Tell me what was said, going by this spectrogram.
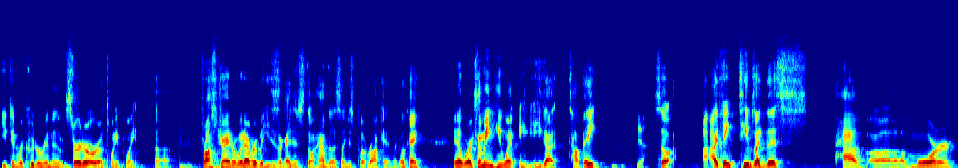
you can recruit her in a Surtur or a twenty point uh, Mhm. Frost Giant or whatever. But he's just like I just don't have those, so I just put Rocket. I'm like okay, it works. I mean, he went he he got top eight. Yeah. So I I think teams like this have uh more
